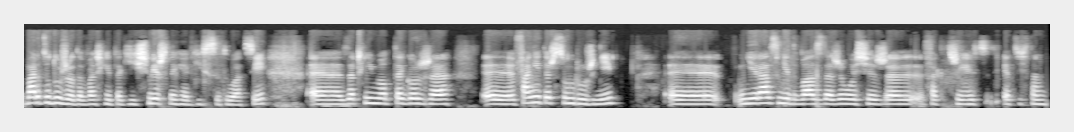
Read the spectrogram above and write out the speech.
bardzo dużo to właśnie takich śmiesznych jakichś sytuacji. E, zacznijmy od tego, że e, fani też są różni. E, nie raz, nie dwa zdarzyło się, że faktycznie jacyś tam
